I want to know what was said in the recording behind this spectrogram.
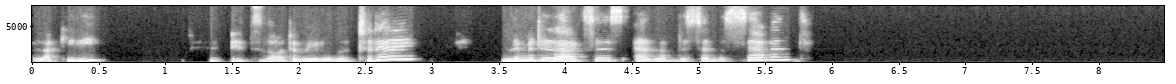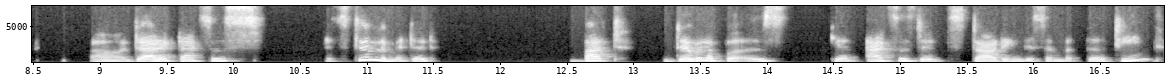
Luckily, it's not available today. Limited access as of December 7th. Uh, direct access, it's still limited, but developers can access it starting December 13th.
